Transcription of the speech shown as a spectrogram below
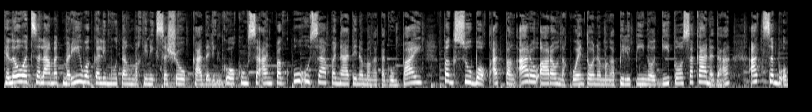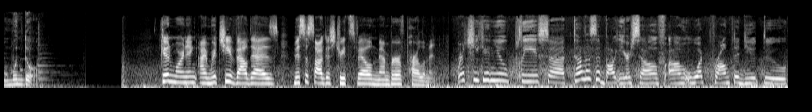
Hello at salamat Marie. Huwag kalimutang makinig sa show kada linggo kung saan pag-uusapan natin ang mga tagumpay, pagsubok at pang-araw-araw na kwento ng mga Pilipino dito sa Canada at sa buong mundo. Good morning. I'm Rechie Valdez, Mississauga Streetsville Member of Parliament. Rechie, can you please uh, tell us about yourself? Um, what prompted you to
